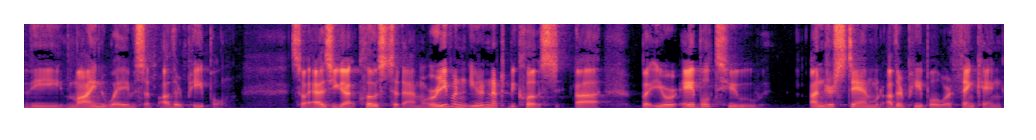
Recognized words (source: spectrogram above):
the mind waves of other people. So as you got close to them, or even you didn't have to be close, uh, but you were able to understand what other people were thinking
